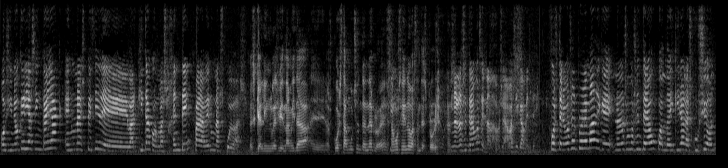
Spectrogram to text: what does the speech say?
o si no querías en kayak, en una especie de barquita con más gente para ver unas cuevas. Es que el inglés vietnamita eh, nos cuesta mucho entenderlo, ¿eh? Sí. Estamos teniendo bastantes problemas. No nos enteramos de nada, o sea, básicamente. Pues tenemos el problema de que no nos hemos enterado cuando hay que ir a la excursión,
